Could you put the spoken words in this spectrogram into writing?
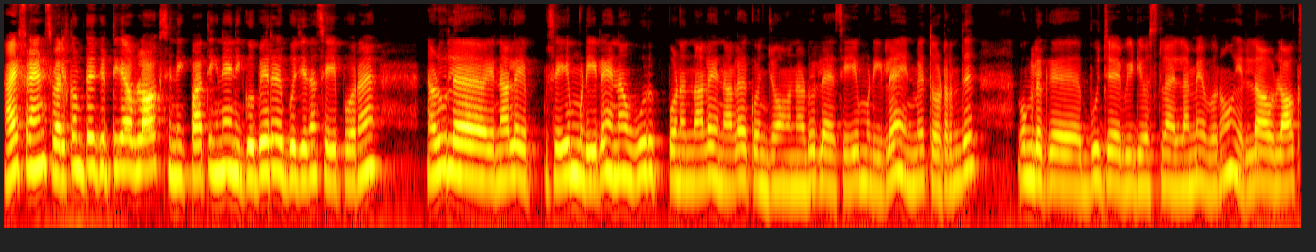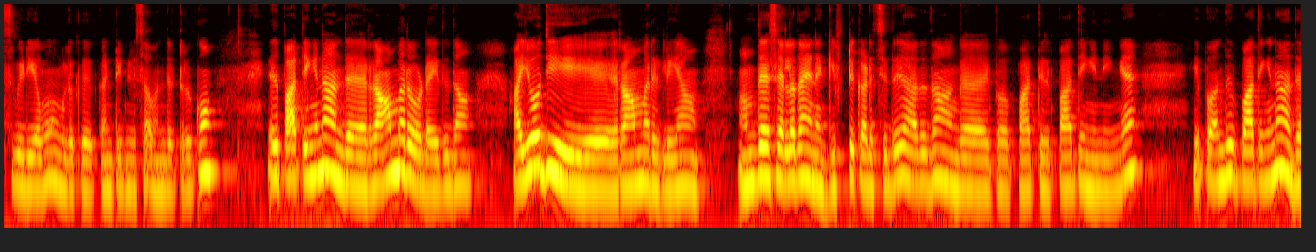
Hi friends welcome to Krithika vlogs. இன்றைக்கி பார்த்தீங்கன்னா இன்றைக்கி குபேர பூஜை தான் செய்ய போகிறேன் நடுவில் என்னால் செய்ய முடியல. ஏன்னா ஊருக்கு போனதுனால என்னால் கொஞ்சம் நடுவில் செய்ய முடியல. இனிமேல் தொடர்ந்து உங்களுக்கு பூஜை வீடியோஸ்லாம் எல்லாமே வரும். எல்லா vlogs வீடியோவும் உங்களுக்கு கண்டினியூஸாக வந்துட்டுருக்கும். இது பார்த்தீங்கன்னா அந்த ராமரோட இது தான் அயோத்தி ராமர் இல்லையா? அந்த செல்லை தான் எனக்கு கிஃப்ட்டு கிடச்சிது. அதுதான் அங்கே இப்போ பார்த்து பார்த்தீங்க நீங்கள் இப்போ வந்து பார்த்தீங்கன்னா அந்த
